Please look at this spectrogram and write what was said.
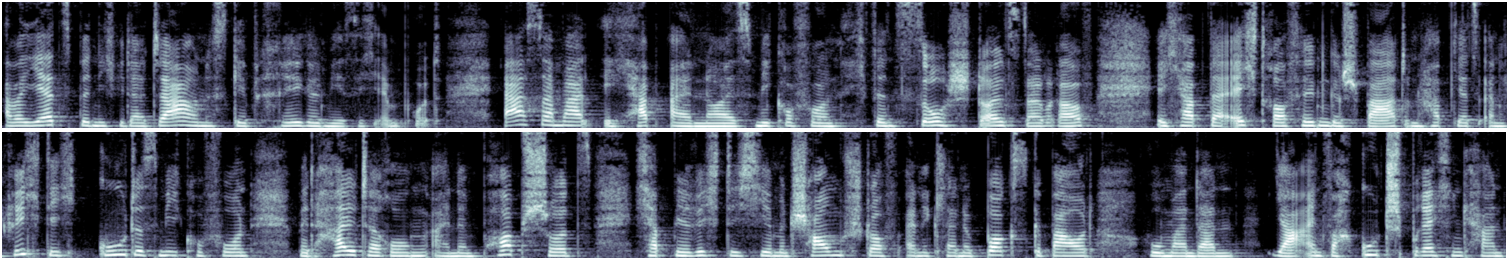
aber jetzt bin ich wieder da und es gibt regelmäßig Input. Erst einmal, ich habe ein neues Mikrofon. Ich bin so stolz darauf. Ich habe da echt drauf hingespart und habe jetzt ein richtig gutes Mikrofon mit Halterung, einem Popschutz. Ich habe mir richtig hier mit Schaumstoff eine kleine Box gebaut, wo man dann ja einfach gut sprechen kann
